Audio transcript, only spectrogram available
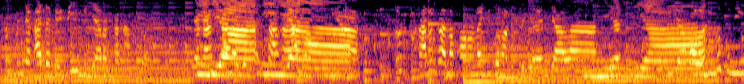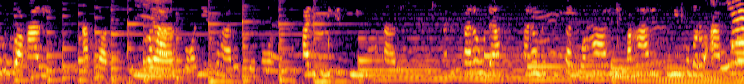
semenjak ada baby udah jarang kan upload ya kan Iya, karena udah susah iya. kan waktunya terus sekarang karena corona juga nggak bisa jalan-jalan iya sih ya. Iya, kalau dulu seminggu dua kali upload. Itu Iya. harus, pokoknya itu harus deh pokoknya. Paling sedikit seminggu sekali. Tapi sekarang udah, karena udah susah dua hari, lima hari, seminggu baru upload. Iya,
